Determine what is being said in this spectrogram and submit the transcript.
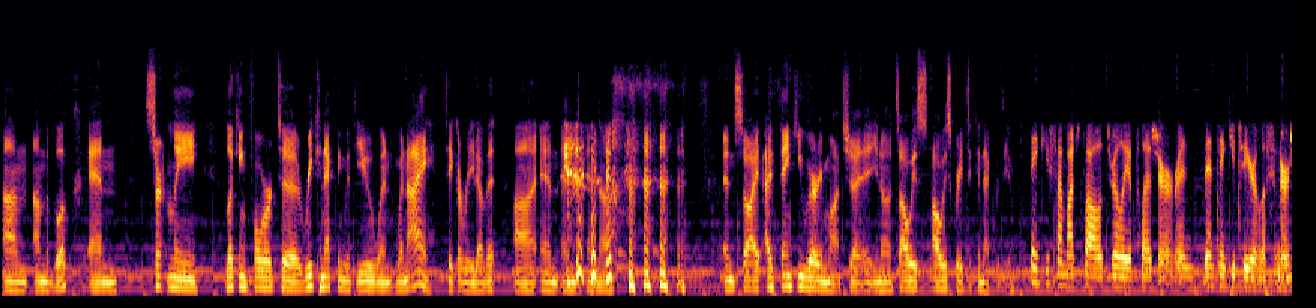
on on the book and certainly looking forward to reconnecting with you when when I take a read of it. Uh, and and and, uh, and so I, I, thank you very much. Uh, you know, it's always always great to connect with you. Thank you so much, Saul. It's really a pleasure, and and thank you to your listeners.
